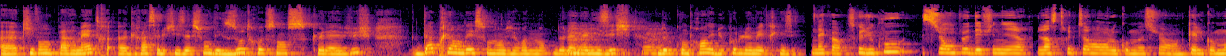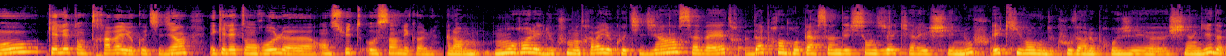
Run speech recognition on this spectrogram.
euh, qui vont permettre, euh, grâce à l'utilisation des autres sens que la vue, d'appréhender son environnement, de l'analyser, Mmh. de le comprendre et du coup de le maîtriser. D'accord. Parce que du coup, si on peut définir l'instructeur en locomotion en quelques mots, quel est ton travail au quotidien et quel est ton rôle ensuite au sein de l'école? Alors mon rôle et du coup mon travail au quotidien, ça va être d'apprendre aux personnes déficientes visuelles qui arrivent chez nous et qui vont du coup vers le projet euh, Chien Guide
